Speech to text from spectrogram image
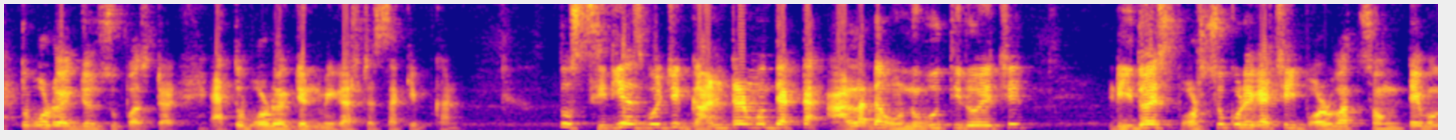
এত বড় একজন সুপারস্টার এত বড় একজন মেগাস্টার সাকিব খান। তো সিরিয়াস বলছি, গানটার মধ্যে একটা আলাদা অনুভূতি রয়েছে হৃদয় স্পর্শ করে গেছে এই বরবাদ সংটা এবং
